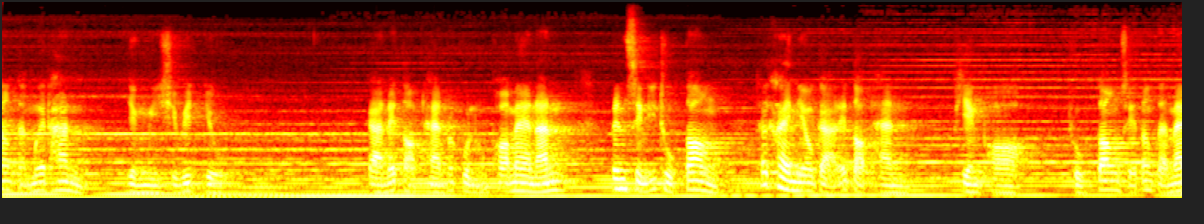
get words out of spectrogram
ตั้งแต่เมื่อท่านยังมีชีวิตอยู่ การได้ตอบแทนพระคุณของพ่อแม่นั้น เป็นสิ่งที่ถูกต้อง ถ้าใครมีโอกาสได้ตอบแทน เพียงพอถูกต้องเสียตั้งแต่แม่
